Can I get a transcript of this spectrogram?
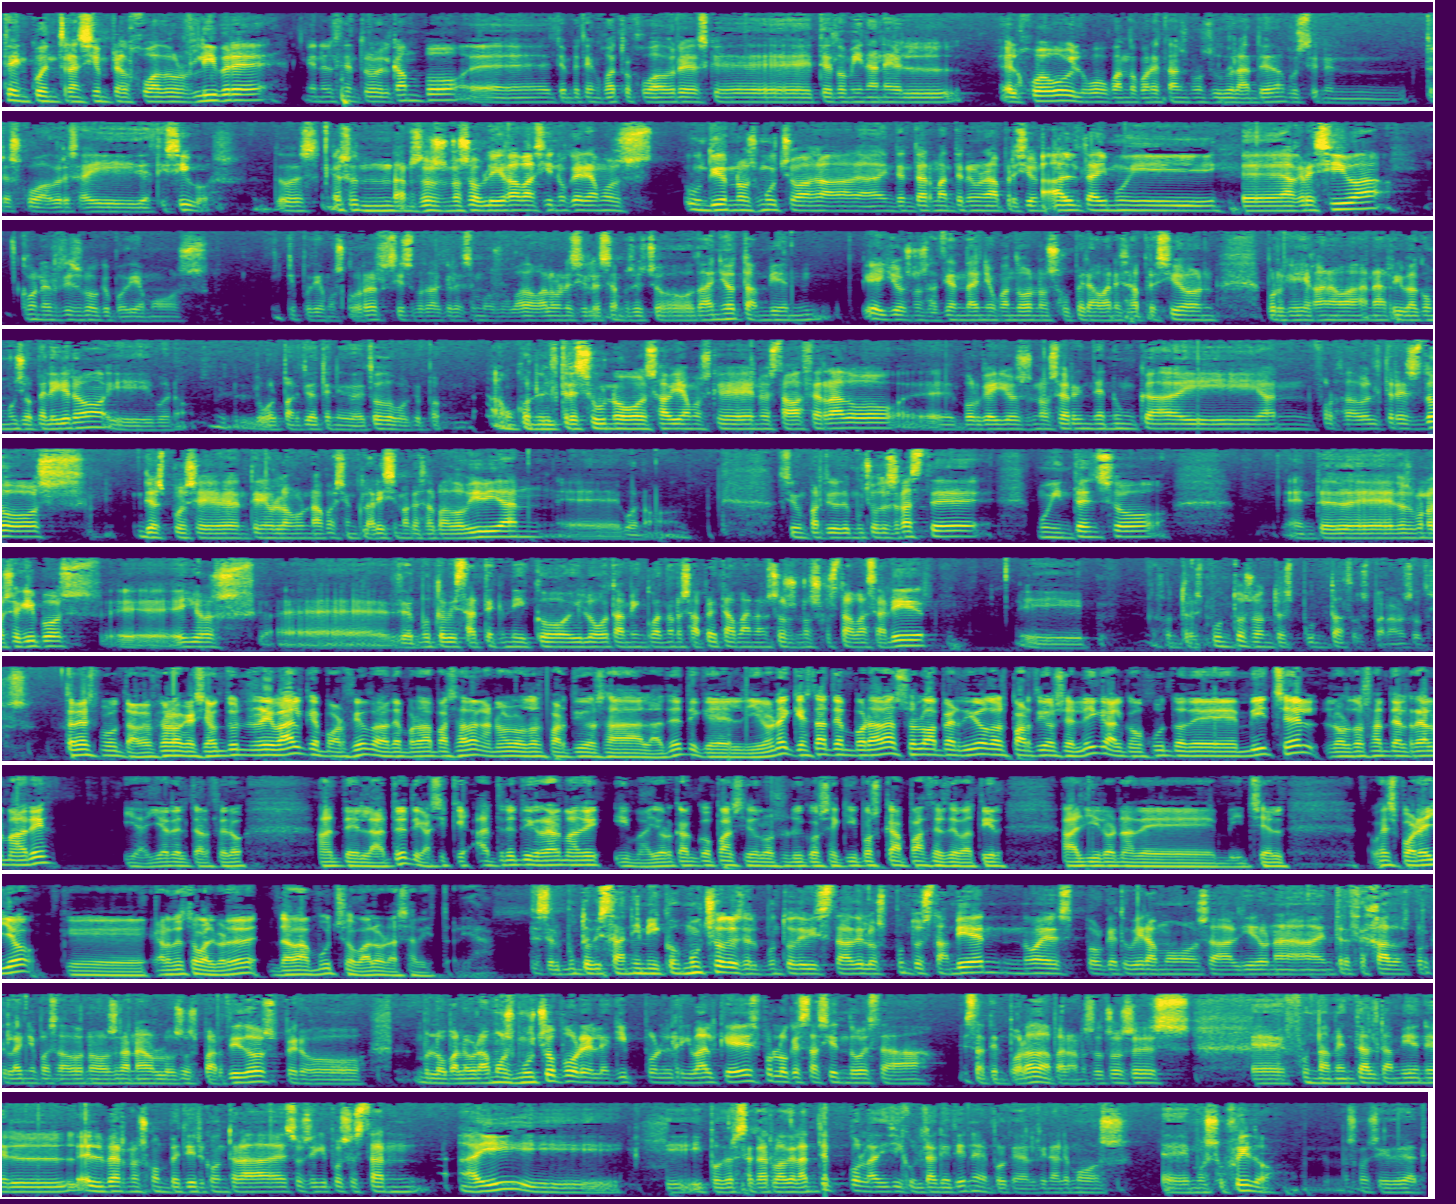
te encuentran siempre al jugador libre en el centro del campo, eh, te meten cuatro jugadores que te dominan el, el, juego y luego cuando conectan con su delantera pues tienen tres jugadores ahí decisivos. Entonces eso a nosotros nos obligaba si no queríamos hundirnos mucho a, intentar mantener una presión alta y muy eh, agresiva con el riesgo que podíamos que podíamos correr. Si es verdad que les hemos robado balones y les hemos hecho daño, también ellos nos hacían daño cuando nos superaban esa presión porque llegaban arriba con mucho peligro y bueno, luego el partido ha tenido de todo porque aun con el 3-1 sabíamos que no estaba cerrado eh, porque ellos no se rinden nunca y han forzado el 3-2. Después eh, han tenido una ocasión clarísima que ha salvado Vivian. Eh, bueno, ha sido un partido de mucho desgaste, muy intenso entre dos buenos equipos. Eh, ellos, eh, desde el punto de vista técnico y luego también cuando nos apretaban a nosotros nos costaba salir. Y son tres puntos, son tres puntazos para nosotros. Tres puntazos, claro que sí. Un rival que, por cierto, la temporada pasada ganó los dos partidos al Atlético, el Girona, y que esta temporada solo ha perdido dos partidos en Liga, el conjunto de Mitchell, los dos ante el Real Madrid, y ayer el tercero ante el Atlético. Así que Atlético, Real Madrid y Mallorca en Copa han sido los únicos equipos capaces de batir al Girona de Mitchell. Es por ello que Ernesto Valverde daba mucho valor a esa victoria desde el punto de vista anímico mucho, desde el punto de vista de los puntos también. No es porque tuviéramos al Girona entrecejados, porque el año pasado nos ganaron los dos partidos, pero lo valoramos mucho por el equipo, por el rival que es, por lo que está haciendo esta, esta temporada. Para nosotros es eh, fundamental también el, vernos competir contra esos equipos que están ahí y, y, poder sacarlo adelante con la dificultad que tiene, porque al final hemos, eh, hemos sufrido. Hemos conseguido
